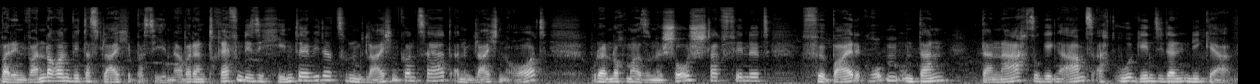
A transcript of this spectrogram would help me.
bei den Wanderern wird das Gleiche passieren. Aber dann treffen die sich hinterher wieder zu einem gleichen Konzert, an einem gleichen Ort, wo dann nochmal so eine Show stattfindet für beide Gruppen und dann danach, so gegen abends 8 Uhr, gehen sie dann in die Gärten.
